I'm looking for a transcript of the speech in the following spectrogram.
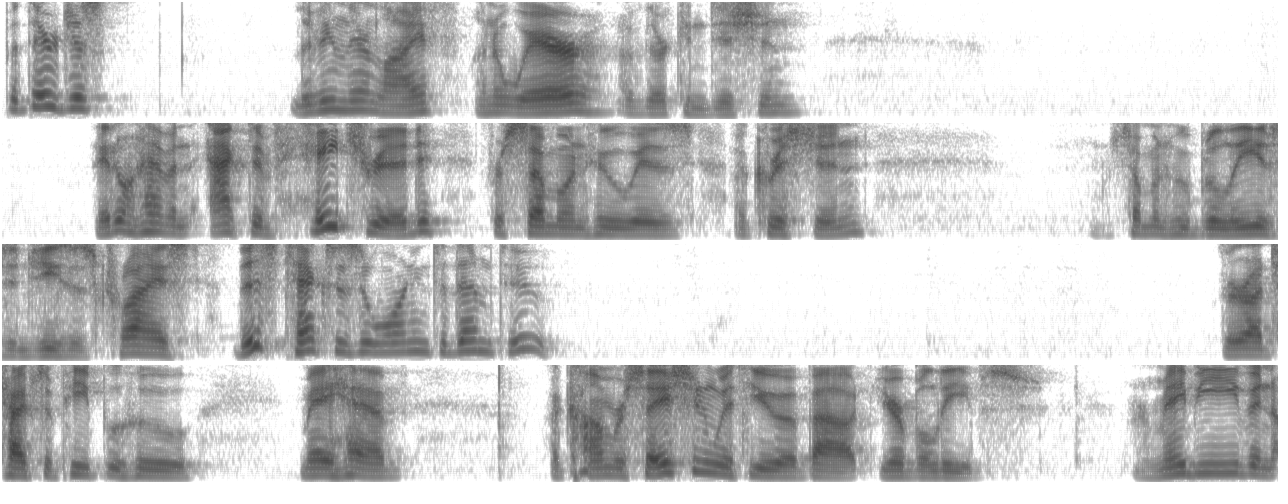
but they're just living their life unaware of their condition. They don't have an active hatred for someone who is a Christian, someone who believes in Jesus Christ, this text is a warning to them too. There are types of people who may have a conversation with you about your beliefs, or maybe even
